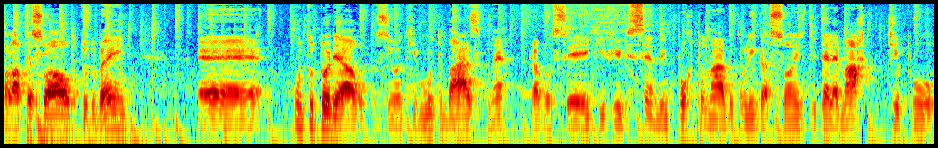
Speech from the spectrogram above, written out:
Olá pessoal, tudo bem? É um tutorialzinho aqui muito básico, né? Para você que vive sendo importunado com ligações de telemarketing tipo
